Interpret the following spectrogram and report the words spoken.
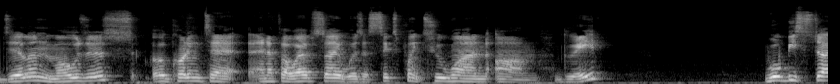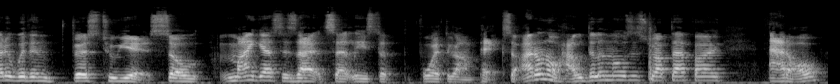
Dylan Moses, according to NFL website, was a 6.21 um, grade. Will be started within first two years. So my guess is that it's at least a fourth round pick. So I don't know how Dylan Moses dropped that far at all.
